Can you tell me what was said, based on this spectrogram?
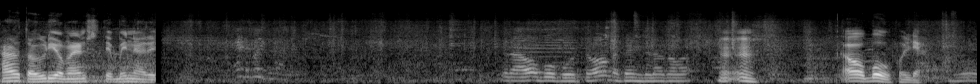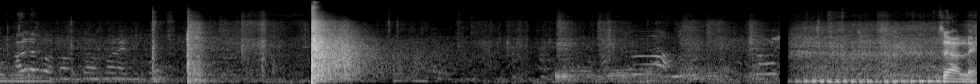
સારું તો વીડિયો સુધી બન્યા રહી આવો બહુ ફોટો ચાલે કોલ ત્રણ રાખ કવા હમ. આવો બહુ ફોડ્યા ચાલે.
